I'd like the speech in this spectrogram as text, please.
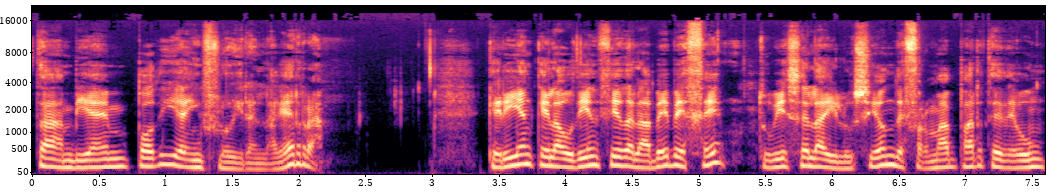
también podía influir en la guerra. Querían que la audiencia de la BBC tuviese la ilusión de formar parte de un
